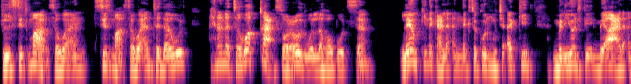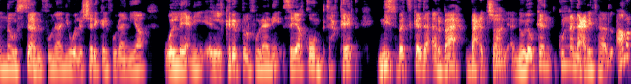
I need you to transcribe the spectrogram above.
في الاستثمار سواء استثمار سواء تداول إحنا نتوقع صعود ولا هبوط السهم لا يمكنك على أنك تكون متأكد مليون في المئة على أنه السهم الفلاني ولا الشركة الفلانية ولا يعني الكريبتو الفلاني سيقوم بتحقيق نسبة كذا أرباح بعد شهر لأنه لو كان كنا نعرف هذا الأمر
